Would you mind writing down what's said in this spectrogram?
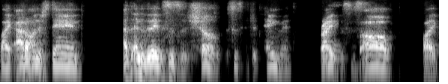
Like I don't understand. At the end of the day, this is a show. This is entertainment? Right. This is all like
